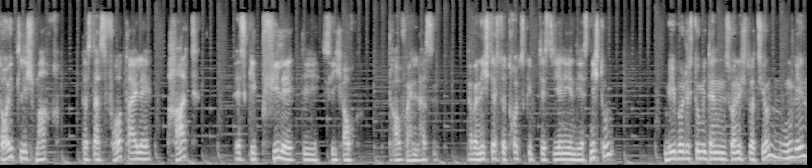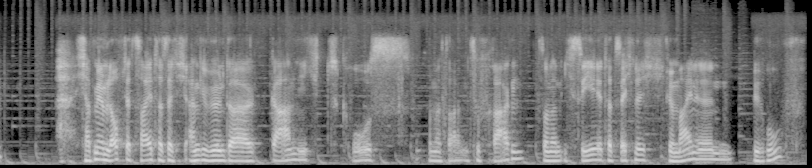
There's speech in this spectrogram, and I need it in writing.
deutlich macht, dass das Vorteile hat, es gibt viele, die sich auch drauf einlassen. Aber nichtsdestotrotz gibt es diejenigen, die es nicht tun. Wie würdest du mit denn so einer Situation umgehen? Ich habe mir im Laufe der Zeit tatsächlich angewöhnt, da gar nicht groß, kann man sagen, zu fragen, sondern ich sehe tatsächlich für meinen Beruf,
